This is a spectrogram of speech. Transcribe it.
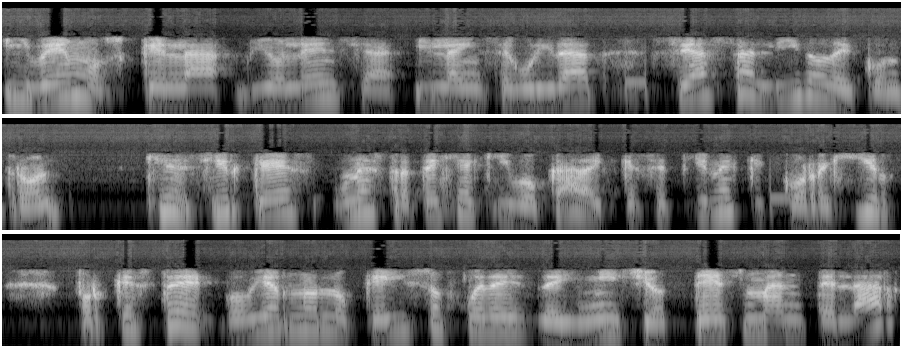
y vemos que la violencia y la inseguridad se ha salido de control, quiere decir que es una estrategia equivocada y que se tiene que corregir, porque este gobierno lo que hizo fue desde inicio desmantelar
